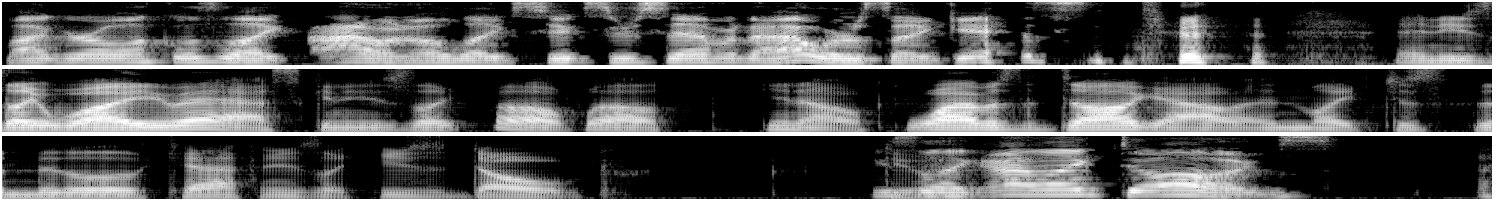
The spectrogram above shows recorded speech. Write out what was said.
My girl uncle's like, "I don't know, like six or seven hours, I guess." and he's like, "Why you ask?" And he's like, "Oh, well, you know, why was the dog out and like just the middle of the calf?" And he's like, "He's a dog." He's Dude. like, "I like dogs."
